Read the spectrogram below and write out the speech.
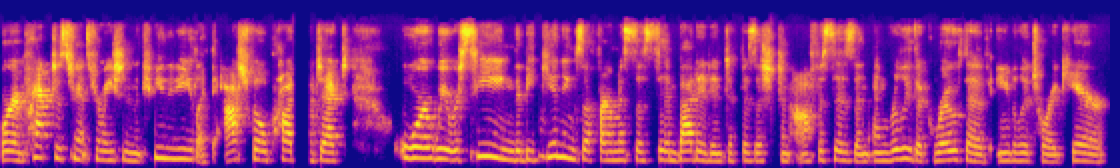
were in practice transformation in the community, like the Asheville Project, or we were seeing the beginnings of pharmacists embedded into physician offices and, and really the growth of ambulatory care.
